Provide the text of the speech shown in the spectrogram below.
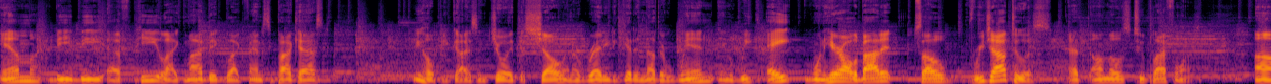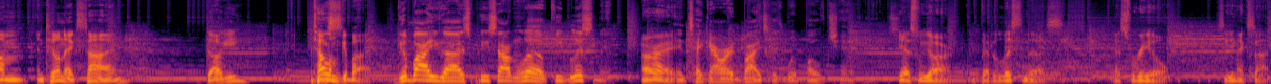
MBBFP, like My Big Black Fantasy Podcast. We hope you guys enjoyed the show and are ready to get another win in week eight. We want to hear all about it, so reach out to us at, on those two platforms. Um, until next time, Doggy, tell them goodbye. Goodbye, you guys. Peace out and love. Keep listening All right. and take our advice because we're both champions. Yes, we are. You better listen to us. That's real. See you next time.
